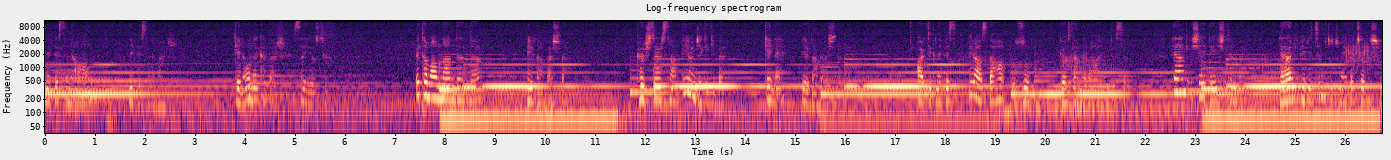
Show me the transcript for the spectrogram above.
nefesini al, nefesini ver. Gene ona kadar sayıyorsun. Ve tamamlandığında Karıştırırsan bir önceki gibi gene birden başla. Artık nefesi biraz daha uzun gözlemleme halindesin. Herhangi bir şey değiştirme. Herhangi bir ritim tutmaya da çalışma.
